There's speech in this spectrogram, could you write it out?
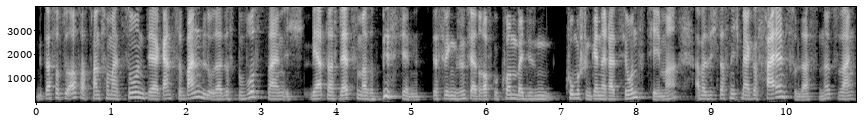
das, was du auch sagst, Transformation, der ganze Wandel oder das Bewusstsein, ich, wir hatten das letzte Mal so ein bisschen, deswegen sind wir ja drauf gekommen bei diesem komischen Generationsthema, aber sich das nicht mehr gefallen zu lassen, ne? zu sagen,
